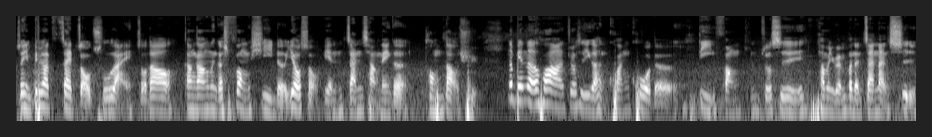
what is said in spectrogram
所以你必须要再走出来，走到刚刚那个缝隙的右手边展场那个通道去。那边的话就是一个很宽阔的地方，就是他们原本的展览室。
